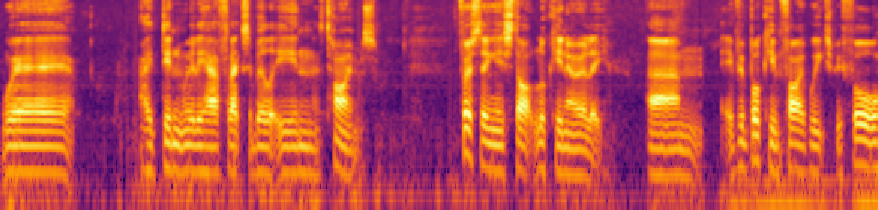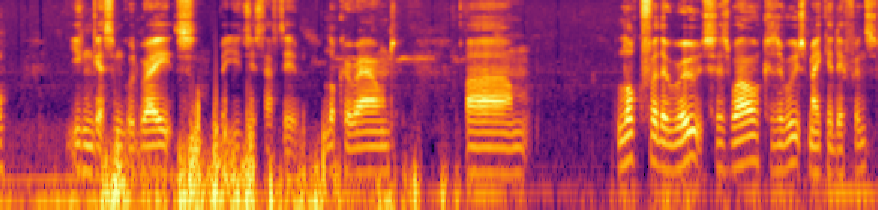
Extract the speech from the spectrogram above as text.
where I didn't really have flexibility in the times. First thing is start looking early. Um, if you're booking five weeks before, you can get some good rates, but you just have to look around. Um, look for the routes as well, because the routes make a difference.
